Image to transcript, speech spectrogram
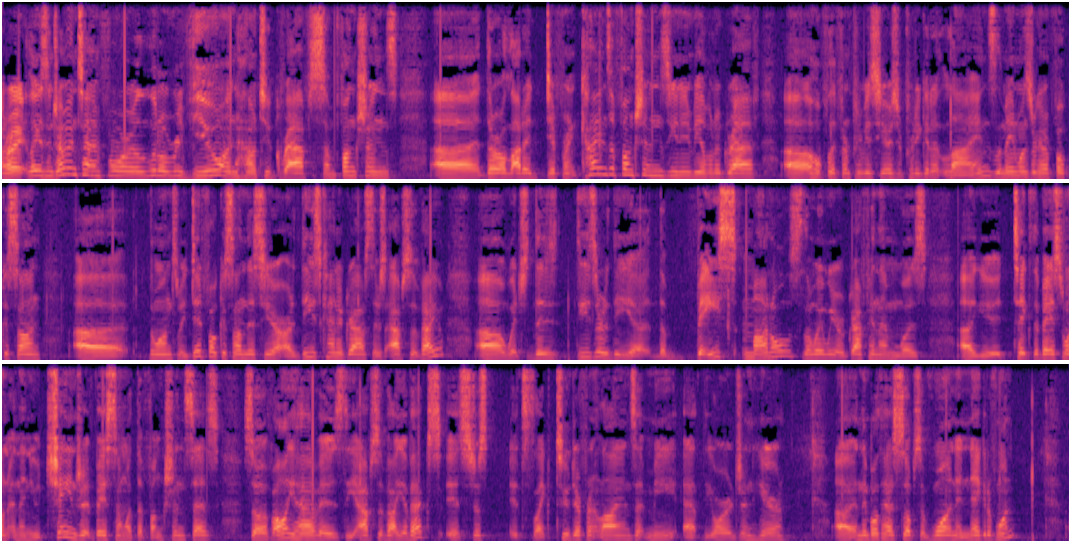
All right, ladies and gentlemen, time for a little review on how to graph some functions. Uh, there are a lot of different kinds of functions you need to be able to graph. Uh, hopefully, from previous years, you're pretty good at lines. The main ones we're going to focus on, uh, the ones we did focus on this year, are these kind of graphs. There's absolute value, uh, which these, these are the, uh, the base models. The way we were graphing them was uh, you take the base one and then you change it based on what the function says. So if all you have is the absolute value of x, it's just it's like two different lines that meet at the origin here. Uh, and they both have slopes of 1 and negative 1.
